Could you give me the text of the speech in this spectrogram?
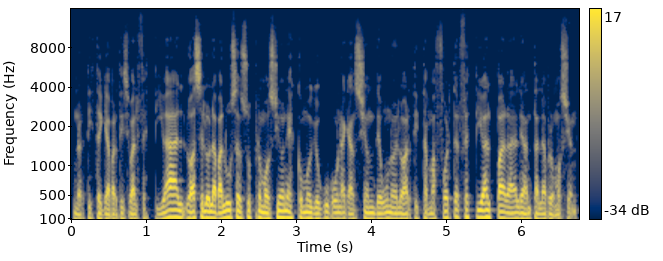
un artista que ha participado del festival, lo hace Lola Palusa en sus promociones, como que ocupa una canción de uno de los artistas más fuertes del festival para levantar la promoción.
